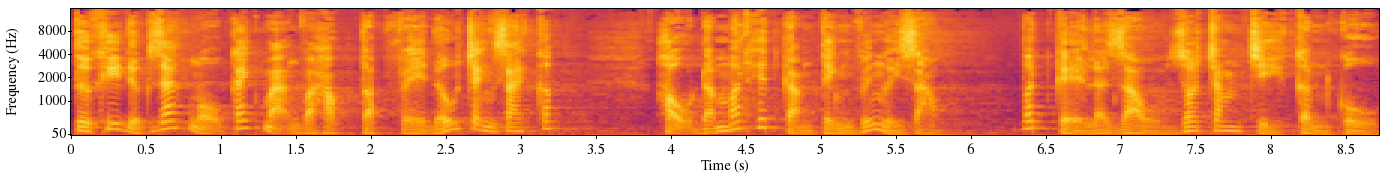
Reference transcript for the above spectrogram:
Từ khi được giác ngộ cách mạng và học tập về đấu tranh giai cấp, Hậu đã mất hết cảm tình với người giàu, Bất kể là giàu do chăm chỉ cần cù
